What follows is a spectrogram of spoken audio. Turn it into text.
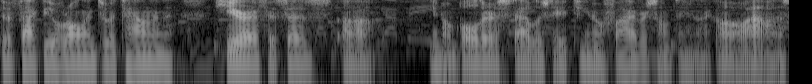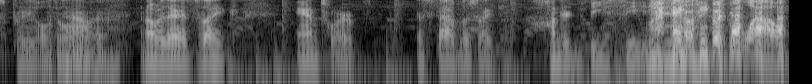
the fact that you'll roll into a town and here if it says uh, you know, Boulder established 1805 or something. You're like, oh wow, that's a pretty old old, town. yeah. And over there, it's like Antwerp established like 100 BC. You know? Wow.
